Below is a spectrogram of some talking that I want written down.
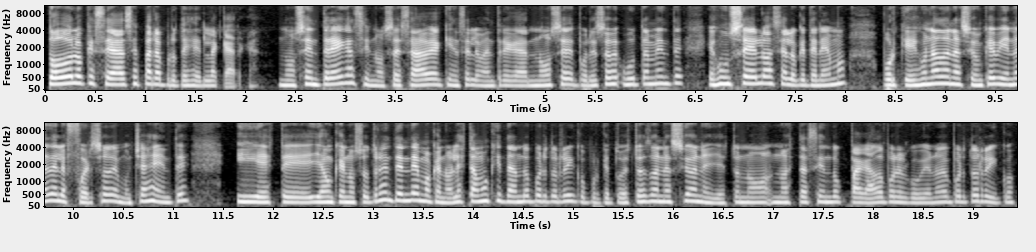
todo lo que se hace es para proteger la carga no se entrega si no se sabe a quién se le va a entregar. No sé, por eso justamente es un celo hacia lo que tenemos, porque es una donación que viene del esfuerzo de mucha gente y este y aunque nosotros entendemos que no le estamos quitando a Puerto Rico, porque todo esto es donaciones y esto no, no está siendo pagado por el gobierno de Puerto Rico,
